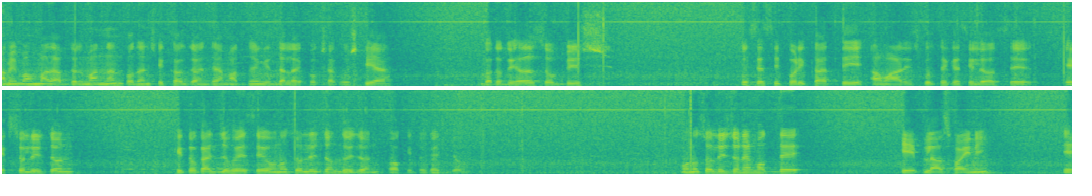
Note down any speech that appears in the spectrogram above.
আমি মোহাম্মদ আব্দুল মান্নান, প্রধান শিক্ষক জয়ন্তিয়া মাধ্যমিক বিদ্যালয়, কোকসা, কুষ্টিয়া। গত দুই হাজার চব্বিশ এসএসসি পরীক্ষার্থী আমার স্কুল থেকে ছিল হচ্ছে একচল্লিশ জন। কৃতকার্য হয়েছে উনচল্লিশ জন, দুইজন অকৃতকার্য। উনচল্লিশ জনের মধ্যে এ প্লাস হয়নি, এ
